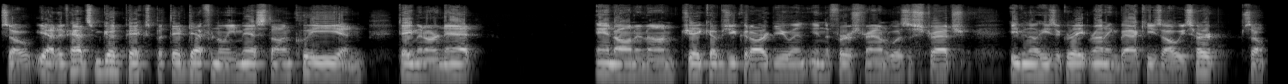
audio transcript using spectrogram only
so yeah, they've had some good picks, but they've definitely missed on Clee and Damon Arnette, and on and on. Jacobs, you could argue in, in the first round was a stretch, even though he's a great running back. He's always hurt. So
